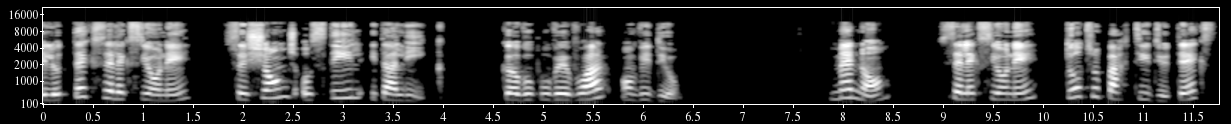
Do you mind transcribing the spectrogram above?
et le texte sélectionné se change au style italique que vous pouvez voir en vidéo. Maintenant, sélectionnez d'autres parties du texte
